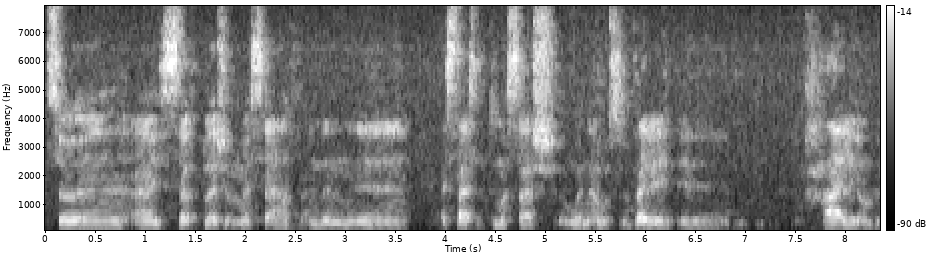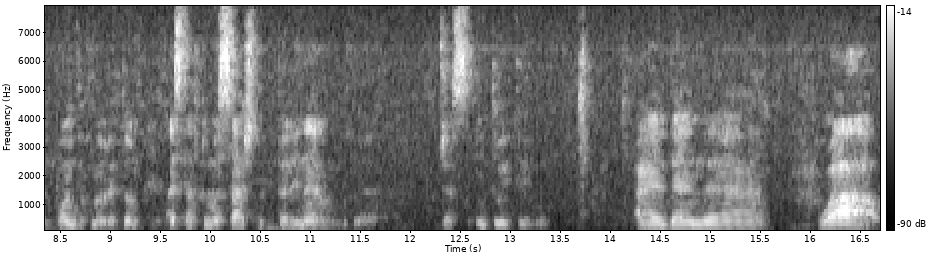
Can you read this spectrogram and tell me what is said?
So uh, I self-pleasured myself, and then uh, I started to massage when I was very uh, highly on the point of no return. I started to massage the perineum uh, just intuitively, and then uh, wow,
